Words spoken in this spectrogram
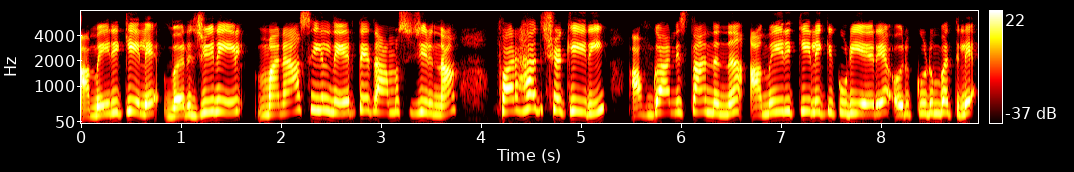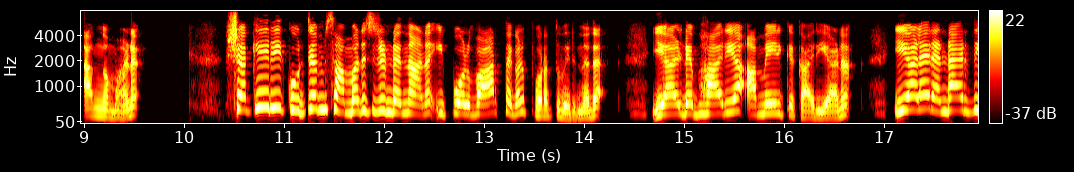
അമേരിക്കയിലെ വെർജീനിയയിൽ മനാസിയിൽ നേരത്തെ താമസിച്ചിരുന്ന ഫർഹദ് ഷക്കീരി അഫ്ഗാനിസ്ഥാൻ നിന്ന് അമേരിക്കയിലേക്ക് കുടിയേറിയ ഒരു കുടുംബത്തിലെ അംഗമാണ്. ഷക്കീരി കുറ്റം സമ്മതിച്ചിട്ടുണ്ടെന്നാണ് ഇപ്പോൾ വാർത്തകൾ പുറത്തു വരുന്നത് ഇയാളുടെ ഭാര്യ അമേരിക്കക്കാരിയാണ്. ഇയാളെ രണ്ടായിരത്തി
